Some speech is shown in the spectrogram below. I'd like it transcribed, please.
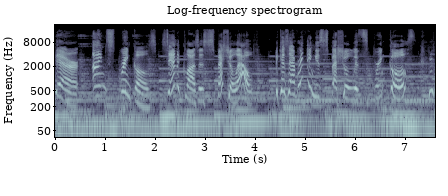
there! I'm Sprinkles, Santa Claus's special elf. Because everything is special with sprinkles.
